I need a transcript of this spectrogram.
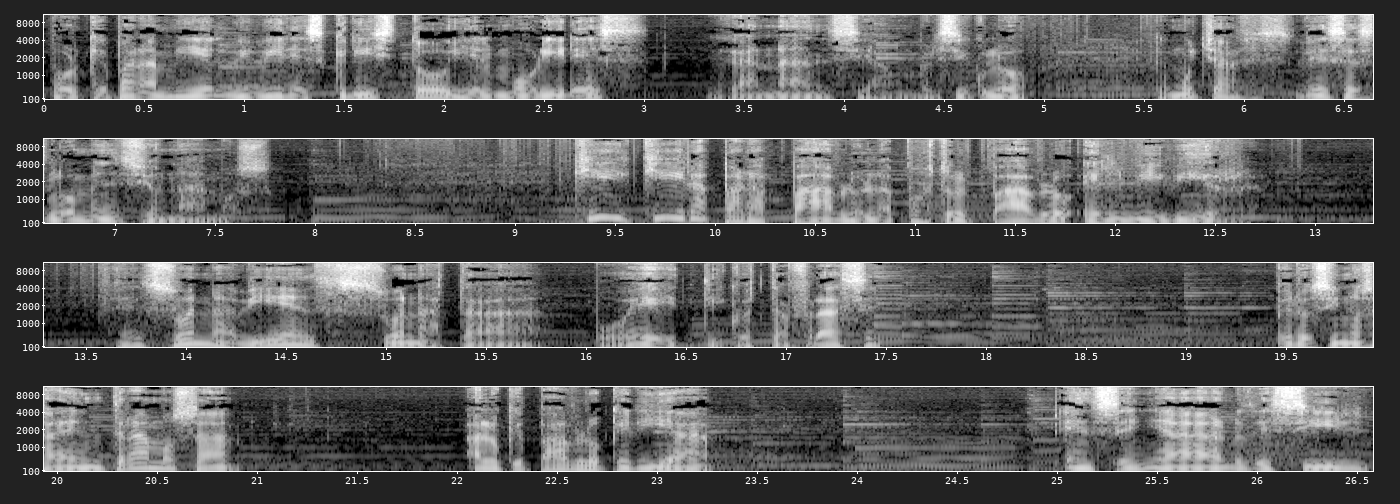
porque para mí el vivir es Cristo y el morir es ganancia. Un versículo que muchas veces lo mencionamos. ¿Qué, qué era para Pablo, el apóstol Pablo, el vivir? Eh, suena bien, suena hasta poético esta frase pero si nos adentramos a, a lo que Pablo quería enseñar, decir,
